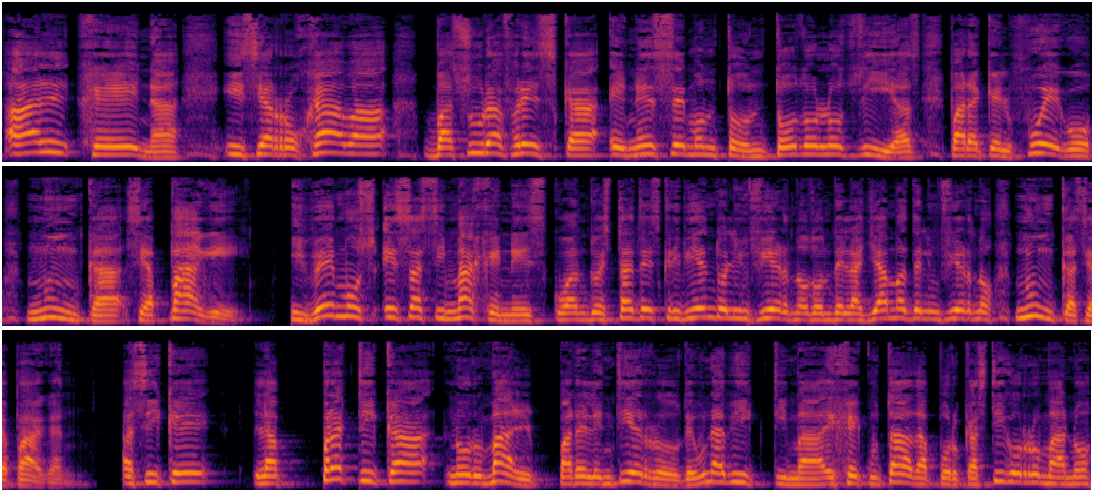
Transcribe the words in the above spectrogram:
al Geena y se arrojaba basura fresca en ese montón todos los días para que el fuego nunca se apague. Y vemos esas imágenes cuando está describiendo el infierno, donde las llamas del infierno nunca se apagan. Así que la práctica normal para el entierro de una víctima ejecutada por castigo romano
